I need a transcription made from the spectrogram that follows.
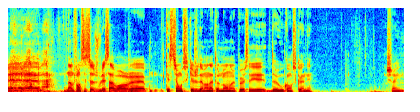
Euh, dans le fond, c'est ça. Je voulais savoir, euh, question aussi que je demande à tout le monde un peu, c'est de où qu'on se connaît? Shane.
